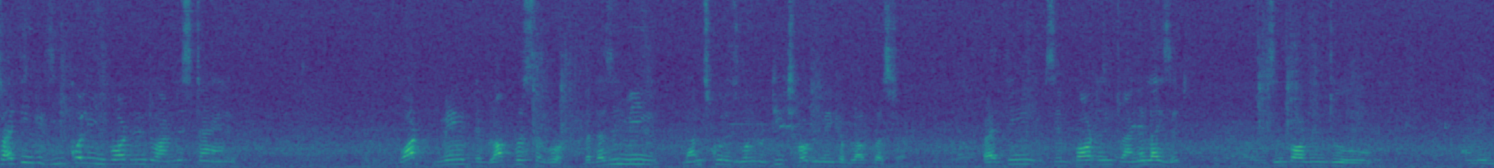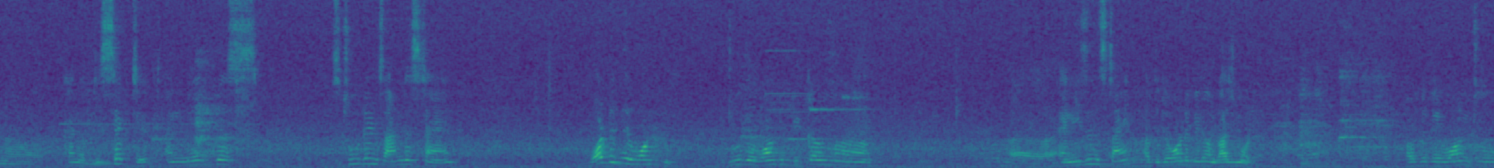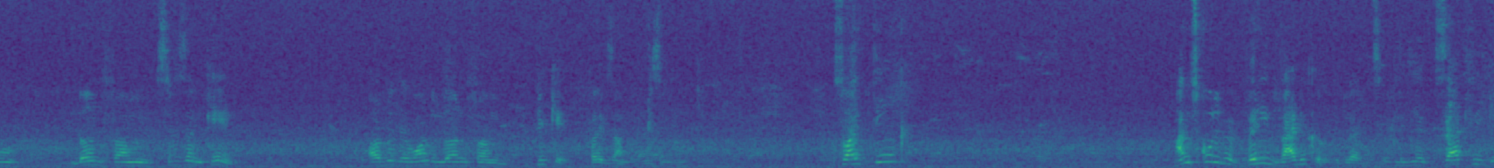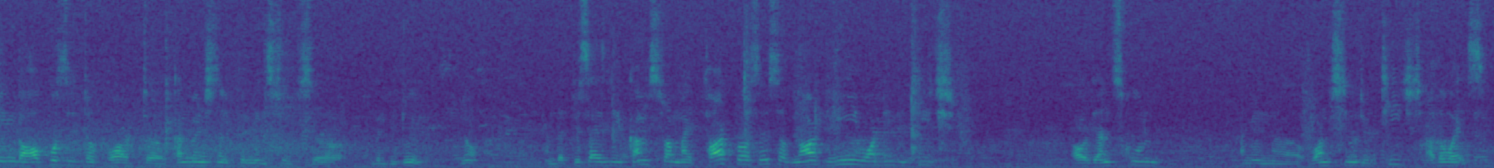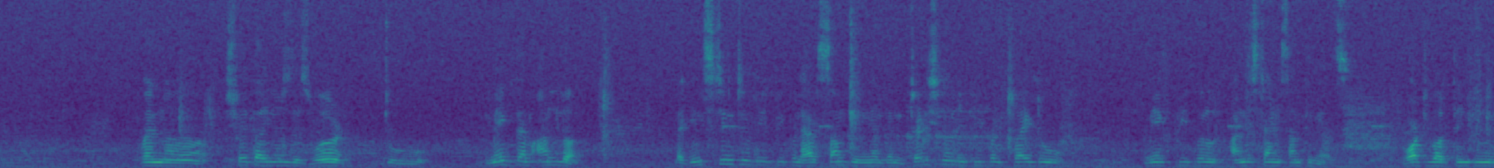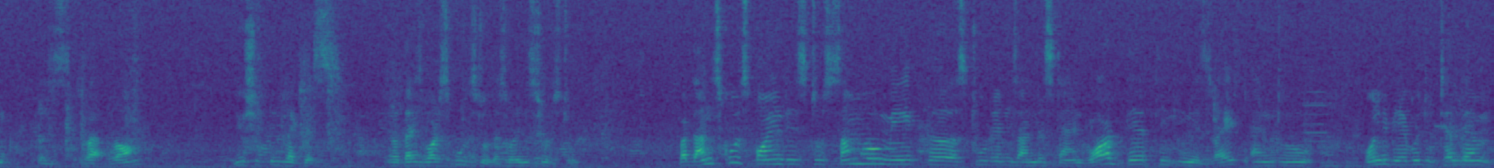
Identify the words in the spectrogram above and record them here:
So I think it's equally important to understand what made a blockbuster work. That doesn't mean one school is going to teach how to make a blockbuster. But I think it's important to analyze it. It's important to, I mean, uh, kind of dissect it and make the students understand what do they want to do. Do they want to become uh, uh, an Eisenstein or do they want to become Rajamouli? Or do they want to learn from Citizen Kane? Or do they want to learn from PK, for example? I'm saying. So I think unschooling is very radical. It will, be exactly doing the opposite of what uh, conventional film institutes uh, will be doing. You know, and that precisely comes from my thought process of not me wanting to teach or the unschooled, I mean, uh, wants you to teach otherwise. When uh, Shweta used this word to make them unlearn, like instinctively people have something and then traditionally people try to make people understand something else. What you are thinking is wrong. You should think like this. You know that is what schools do. That's what institutes do. But the unschool's point is to somehow make the students understand what their thinking is right and to only be able to tell them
